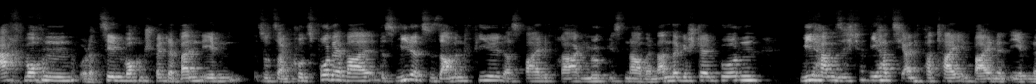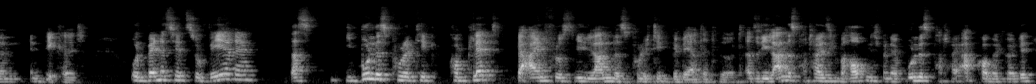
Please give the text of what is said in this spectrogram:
acht Wochen oder zehn Wochen später, wann eben sozusagen kurz vor der Wahl das wieder zusammenfiel, dass beide Fragen möglichst nah beieinander gestellt wurden. Wie, haben sich, wie hat sich eine Partei in beiden Ebenen entwickelt? Und wenn es jetzt so wäre, dass die Bundespolitik komplett beeinflusst, wie die Landespolitik bewertet wird, also die Landespartei sich überhaupt nicht von der Bundespartei abkommen könnte,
